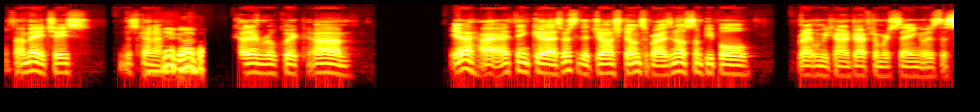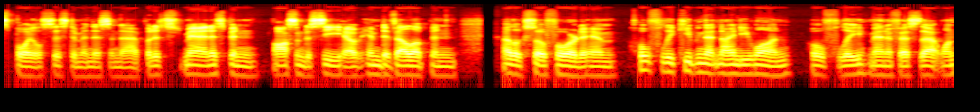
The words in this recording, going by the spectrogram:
If I may, Chase, just kind of yeah, go ahead. cut in real quick. Um, yeah, I, I think uh, especially the Josh Doan surprise. I know some people, right when we kind of drafted him, were saying it was the spoil system and this and that. But it's man, it's been awesome to see how him develop, and I look so forward to him. Hopefully, keeping that ninety-one. Hopefully, manifest that one,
